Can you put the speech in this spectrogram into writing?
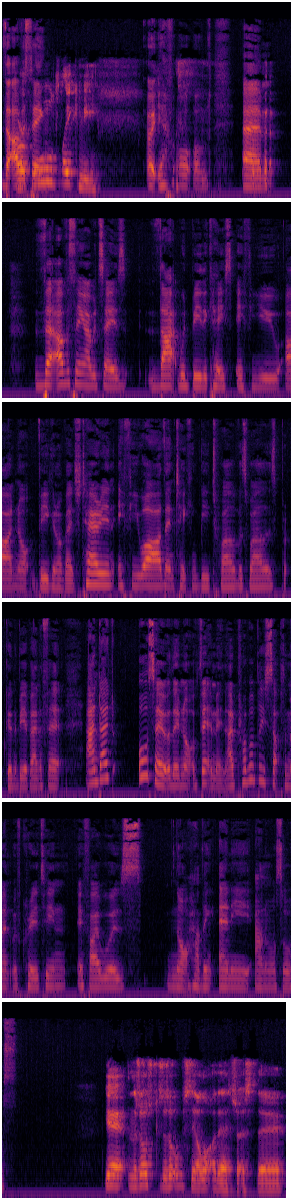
The other or thing, old like me. Oh yeah, or old. Um, the other thing I would say is that would be the case if you are not vegan or vegetarian. If you are, then taking B12 as well is going to be a benefit. And I'd also, although not a vitamin, I'd probably supplement with creatine if I was not having any animal source. Yeah, and there's also because there's obviously a lot of the sort of the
